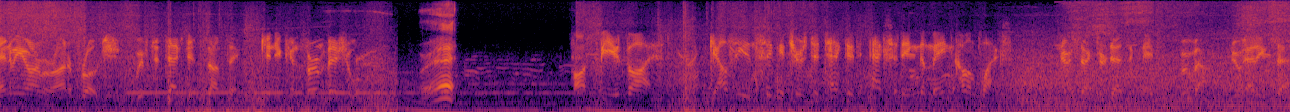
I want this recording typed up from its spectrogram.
Enemy armor on approach. We've detected something. Can you confirm visual? We're at. Host Be advised. Gaalsien signatures detected exiting the main complex. New sector designated. Move out. New heading set.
